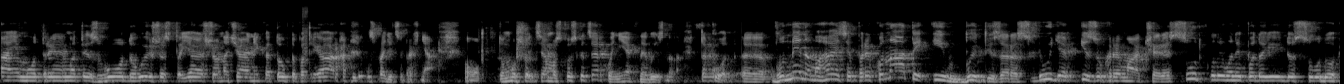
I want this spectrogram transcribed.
маємо отримати згоду вищестоящого начальника, тобто патріарха, насправді це брехня. От, тому що ця московська церква ніяк не визнана. Так от е, вони намагаються переконати і вбити зараз людям, і зокрема через суд, коли вони подають до суду,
